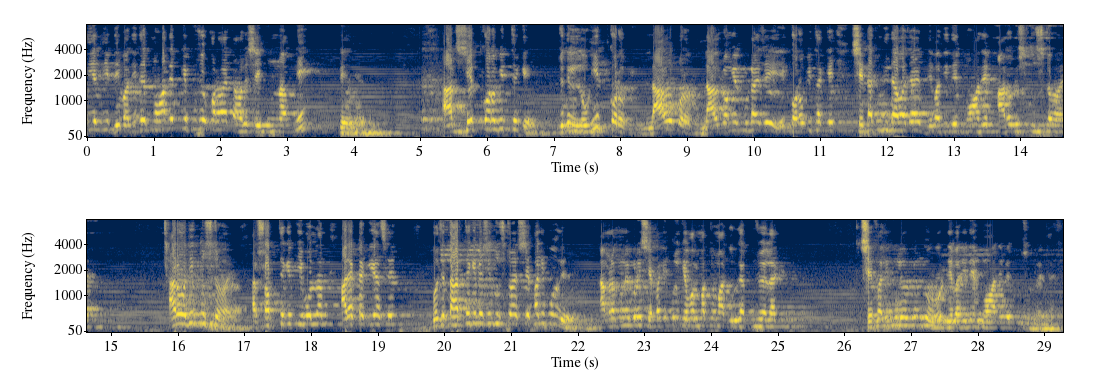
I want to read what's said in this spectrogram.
দিয়ে যদি দেবাদিদেব মহাদেবকে পুজো করা হয়, তাহলে সেই পুণ্য আপনি পেয়ে যাবেন। আর শ্বেত করবির থেকে যদি লোহিত করবি, লাল করবি, লাল রঙের ফুটায় যে করবি থাকে, সেটা যদি দেওয়া যায়, দেবাদিদেব মহাদেব আরও বেশি তুষ্ট হয়। আরও অধিক তুষ্ট হয়। আর সব থেকে কি বললাম? আরেকটা কি আছে? বলছে, তার থেকে বেশি তুষ্ট হয় শেফালি ফুল দেবে। আমরা মনে করি শেফালি ফুল কেবলমাত্র মা দুর্গার পুজোয় লাগে। শেফালি ফুলেও কিন্তু দেবাদিদেব মহাদেবের পুজো হয়ে থাকে।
